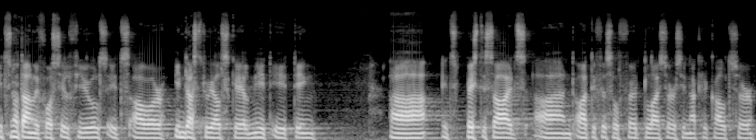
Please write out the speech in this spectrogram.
it's not only fossil fuels, it's our industrial scale meat eating, uh, it's pesticides and artificial fertilizers in agriculture,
